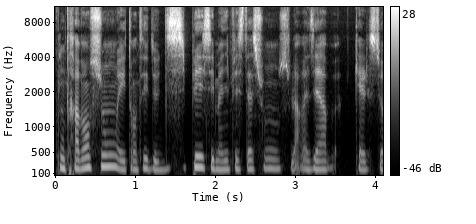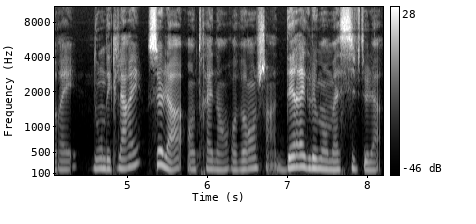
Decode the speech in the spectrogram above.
contraventions et tenter de dissiper ces manifestations sous la réserve qu'elles seraient non déclarées. Cela entraîne en revanche un dérèglement massif de la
